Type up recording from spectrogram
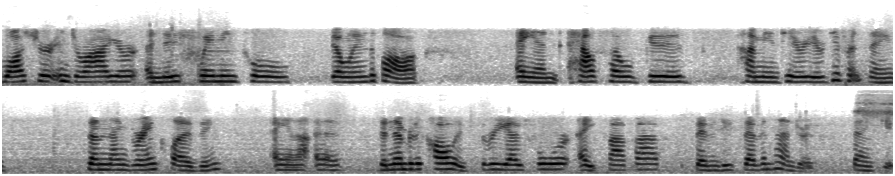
washer and dryer, a new swimming pool, fill in the box, and household goods, home interior, different things. Some name brand clothing, and uh, the number to call is 304 855 7700. Thank you.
